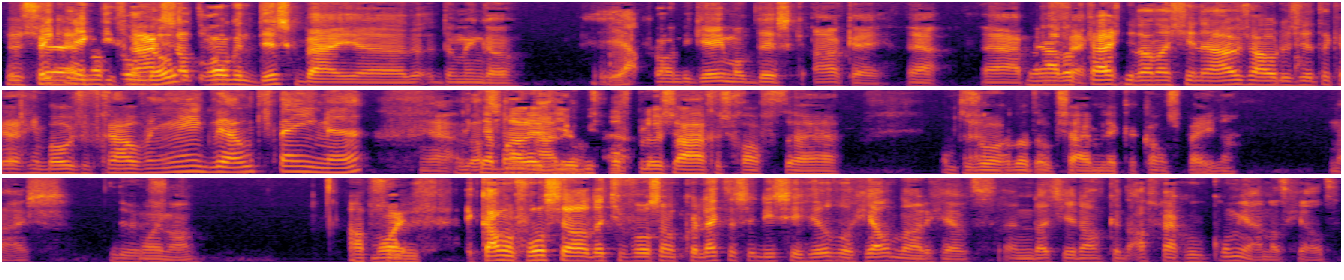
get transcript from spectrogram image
Dus, eh, en dat die vraag, zat er ook een disc bij, eh, Domingo? Ja, Gewoon de game op disc. Ah, Oké, ja. Ja, Maar ja, wat krijg je dan als je in een huishouden zit? Dan krijg je een boze vrouw van, "Ja, ik wil ook spelen. Ja, ik heb maar even nadeel. Ubisoft Plus aangeschaft. eh, om te zorgen dat ook zij hem lekker kan spelen. Nice. Dus, Mooi man. Absoluut. Ik kan me voorstellen dat je voor zo'n collectors editie heel veel geld nodig hebt. En dat je je dan kunt afvragen hoe kom je aan dat geld.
